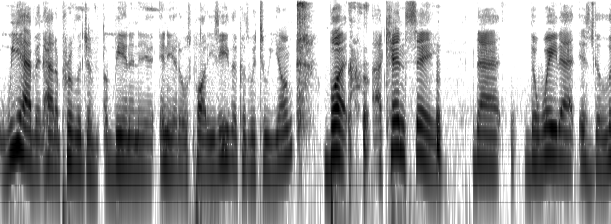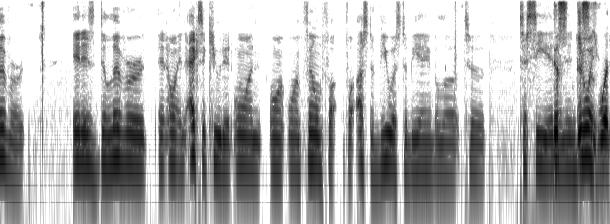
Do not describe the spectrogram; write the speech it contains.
we haven't had a privilege of, of being in any, any of those parties either because we're too young. But I can say that the way that is delivered, it is delivered and or and executed on on on film for for us the viewers to be able to to, to see it This, and this enjoy is it. what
